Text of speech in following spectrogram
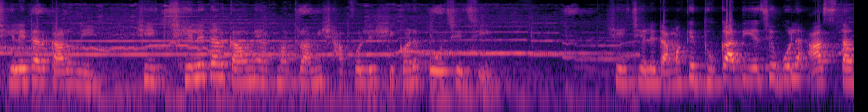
ছেলেটার কারণে। সেই ছেলেটার কারণে একমাত্র আমি সাফল্যের শিখরে পৌঁছেছি। সেই ছেলেটা আমাকে ধোকা দিয়েছে বলে আজ তার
